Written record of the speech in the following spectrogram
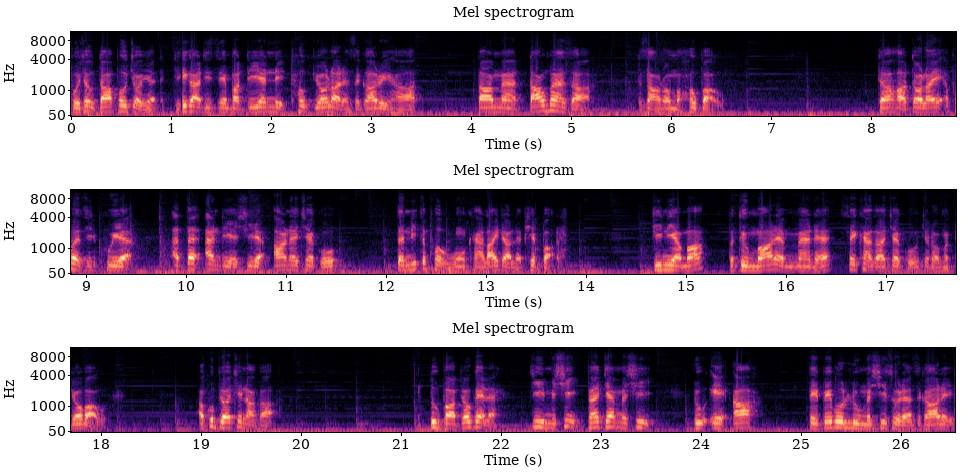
ဗိုလ်ချုပ်တားဖို့ကျော်ရဲ့ဒီကဒီဇင်ဘာ၁ရက်နေ့ထုတ်ပြောလာတဲ့စကားတွေဟာတာမန်တောင်းပန်စာတစ်စောင်တော့မဟုတ်ပါဘူး ဒါဟာတော်လိုင်းအဖွဲ့အစည်းတစ်ခုရဲ့အသက်အန္တရာယ်ရှိတဲ့အားနည်းချက်ကိုတနည်းတစ်ဖုတ်ဝန်ခံလိုက်တာလည်းဖြစ်ပါတယ်။ဒီနေရာမှာဘသူမားတဲ့မှန်တဲ့စိတ်ခံစားချက်ကိုကျွန်တော်မပြောပါဘူး။အခုပြောချင်တာကသူဘာပြောခဲ့လဲ။ကြည်မရှိဘတ်ဂျက်မရှိလူအင်အားတေးပေးဖို့လူမရှိဆိုတဲ့စကားလေး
